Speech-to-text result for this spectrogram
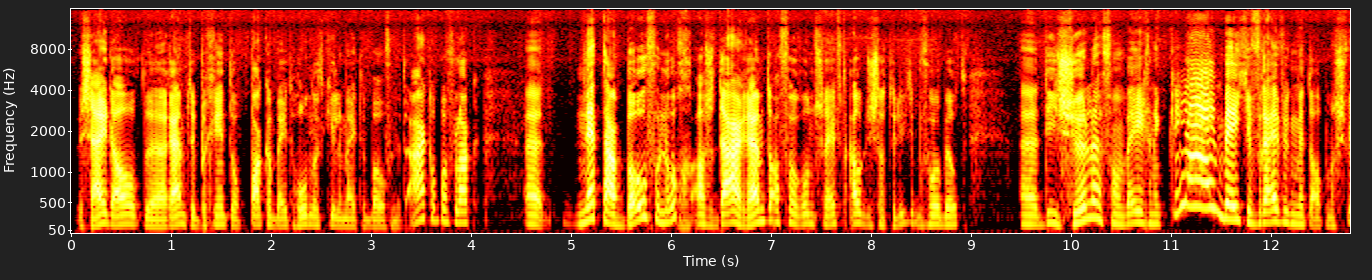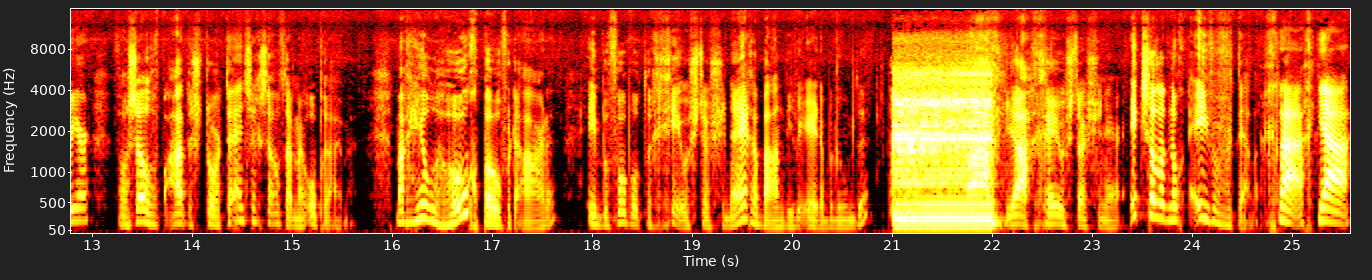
We zeiden al, de ruimte begint op pak een beet 100 kilometer boven het aardoppervlak. Eh, net daarboven nog, als daar ruimteafval rondzweeft, oude satellieten bijvoorbeeld, eh, die zullen vanwege een klein beetje wrijving met de atmosfeer vanzelf op aarde storten en zichzelf daarmee opruimen. Maar heel hoog boven de aarde, in bijvoorbeeld de geostationaire baan die we eerder benoemden. Ah, ja, geostationair. Ik zal het nog even vertellen. Graag, ja.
